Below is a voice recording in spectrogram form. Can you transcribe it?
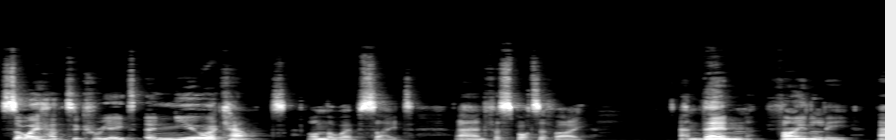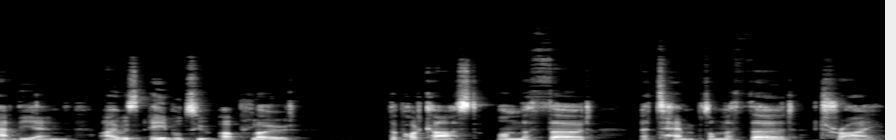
So I had to create a new account on the website and for Spotify. And then finally, at the end, I was able to upload the podcast on the third attempt, on the third try.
